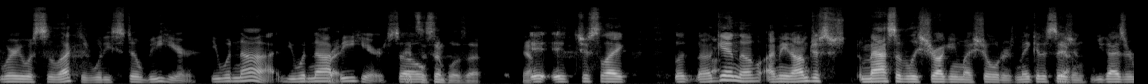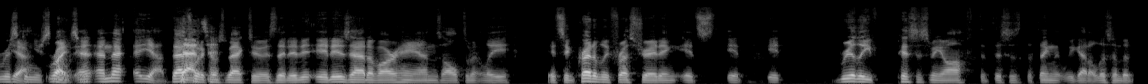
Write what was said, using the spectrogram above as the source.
where he was selected, would he still be here? He would not. He would not Right. be here. So it's as simple as that. Yeah. it, it's just like but again though i mean i'm just massively shrugging my shoulders make a decision you guys are risking yeah, yourselves right. And, and that, uh, yeah, that's, what That's it comes back to is that it, it is out of our hands. Ultimately, it's incredibly frustrating. It's, it, it really pisses me off that this is the thing that we got to listen to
